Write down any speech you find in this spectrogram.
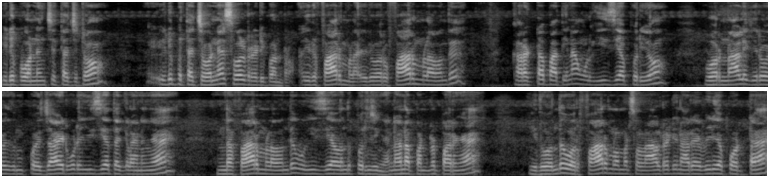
இடுப்பு ஒன்று இன்ச்சு தைச்சிட்டோம். இடுப்பு தைச்ச உடனே சோல் ரெடி பண்ணுறோம் இது ஃபார்முலா இது ஒரு ஃபார்முலா வந்து கரெக்டாக பார்த்தீங்கன்னா உங்களுக்கு ஈஸியாக புரியும். ஒரு நாளைக்கு இருபது முப்பது ஜாக்கெட் கூட ஈஸியாக தைக்கலாம் நீங்கள் இந்த ஃபார்முலா வந்து ஈஸியாக வந்து புரிஞ்சுங்க. என்னென்ன பண்ணுறேன்னு பாருங்கள் இது வந்து ஒரு ஃபார்முலா மட்டும் சொல்லலாம் ஆல்ரெடி நிறைய வீடியோ போட்டேன்.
